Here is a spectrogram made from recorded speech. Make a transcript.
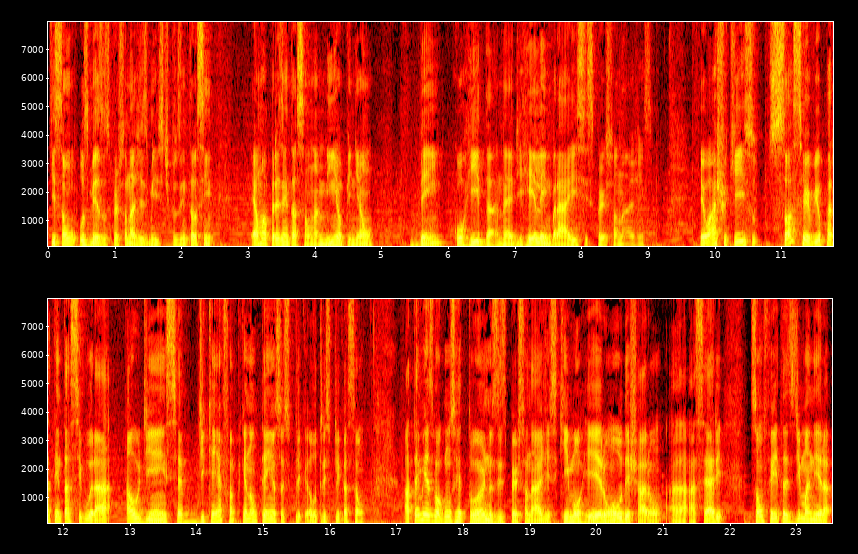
Que são os mesmos personagens místicos. Então, assim, é uma apresentação, na minha opinião, bem corrida, né, de relembrar esses personagens. Eu acho que isso só serviu para tentar segurar a audiência de quem é fã, porque não tem essa explica outra explicação. Até mesmo alguns retornos de personagens que morreram ou deixaram a, a série são feitas de maneira,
